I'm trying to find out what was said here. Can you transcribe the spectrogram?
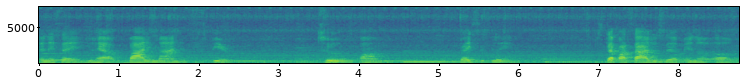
and they say you have body, mind, and spirit to um, basically step outside yourself in a, a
